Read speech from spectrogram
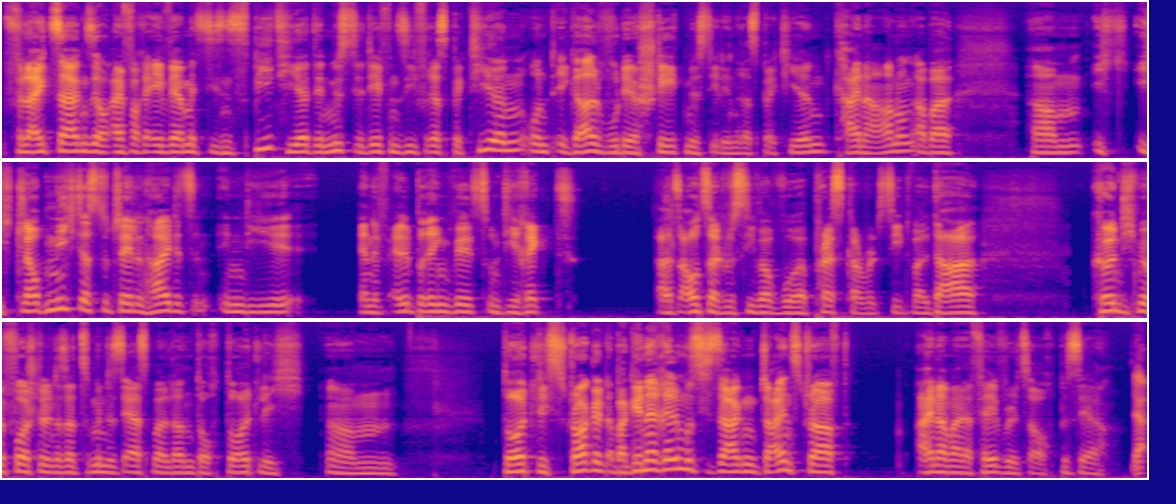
Vielleicht sagen sie auch einfach, ey, wir haben jetzt diesen Speed hier, den müsst ihr defensiv respektieren und egal wo der steht, müsst ihr den respektieren. Keine Ahnung, aber ähm, ich, ich glaube nicht, dass du Jalen Hyde jetzt in, in, die NFL bringen willst und direkt als Outside Receiver, wo er Press Coverage sieht, weil da könnte ich mir vorstellen, dass er zumindest erstmal dann doch deutlich ähm, deutlich struggelt. Aber generell muss ich sagen, Giants Draft, einer meiner Favorites auch bisher. Ja,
